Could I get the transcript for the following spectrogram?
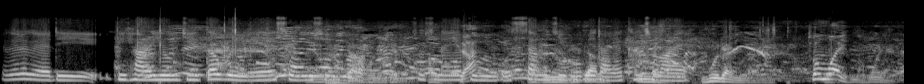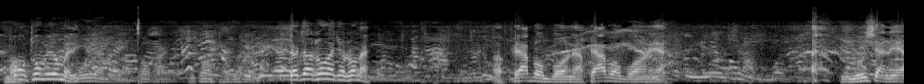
တကယ်တကယ်ဒီဒီဟာယုံကြည်သက်ဝင်လဲဆိုလို့ရှိရင်တော့ဆိုစနာရဲ့ဗီဒီယိုကိုစမ်းမကြည့်ဖို့ပြတာလည်းခံချင်ပါတယ်မွေးတယ်မွေးတယ်ထုံးမွေးမှာမွေးတယ်ထုံးထုံးမရုံးမယ်လေကိုယ်ရတယ်ထောက်ခိုင်းဒီကောင်ထောက်ခိုင်းကြောက်ကြောက်ထုံးမယ်ကြောက်ထုံးမယ်အဖျားပုံပေါ်နေဖျားပုံပေါ်နေ ဒီမျိုးရှန်နေရ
